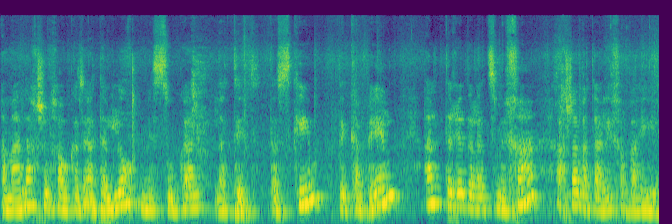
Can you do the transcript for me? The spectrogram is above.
המהלך שלך הוא כזה, אתה לא מסוגל לתת. תסכים, תקבל, אל תרד על עצמך, עכשיו התהליך הבא יהיה.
